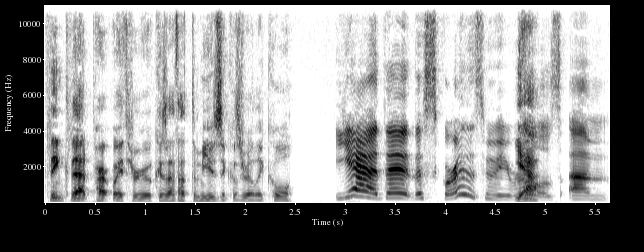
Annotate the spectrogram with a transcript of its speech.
think that partway through because I thought the music was really cool. Yeah, the the score of this movie Yeah. rules. Um,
